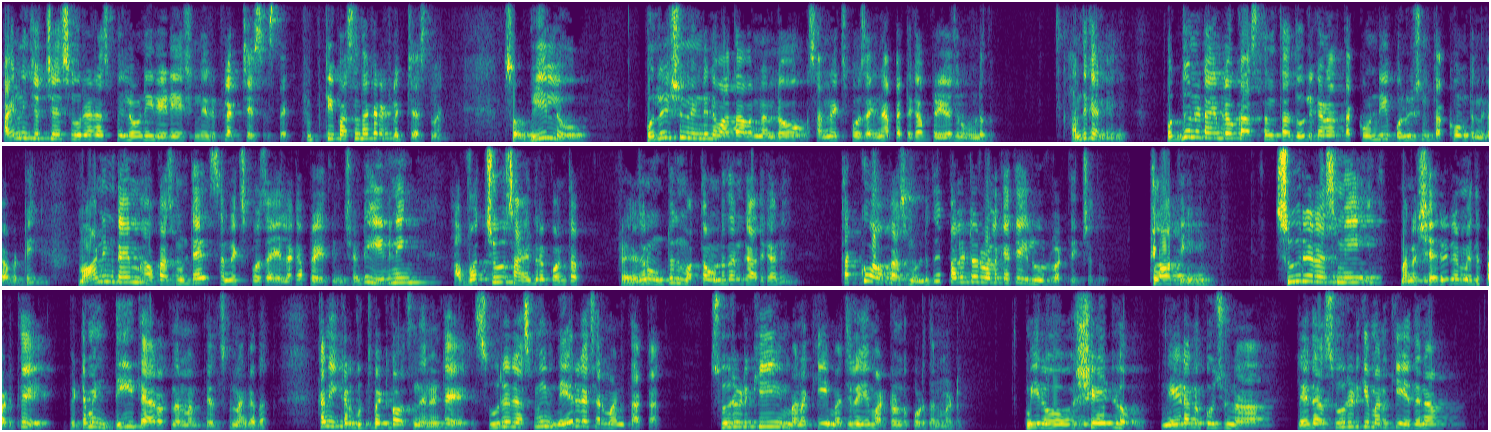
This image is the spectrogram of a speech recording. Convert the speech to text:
పైనుంచి వచ్చే సూర్యరశ్మిలోని రేడియేషన్ని రిఫ్లెక్ట్ చేసేస్తాయి. ఫిఫ్టీ పర్సెంట్ దాకా రిఫ్లెక్ట్ చేస్తున్నాయి. సో వీళ్ళు పొల్యూషన్ నిండిన వాతావరణంలో సన్ ఎక్స్పోజ్ అయినా పెద్దగా ప్రయోజనం ఉండదు. అందుకని పొద్దున్న టైంలో కాస్తంత ధూళికణాలు తక్కువ ఉండి పొల్యూషన్ తక్కువ ఉంటుంది కాబట్టి మార్నింగ్ టైం అవకాశం ఉంటే సన్ ఎక్స్పోజ్ అయ్యేలాగా ప్రయత్నించండి. ఈవినింగ్ అవ్వచ్చు సాయంత్రం కొంత ప్రయోజనం ఉంటుంది మొత్తం ఉండదని కాదు కానీ తక్కువ అవకాశం ఉంటుంది. పల్లెటూరు వాళ్ళకైతే ఈ రూల్ వర్తించదు. క్లాతింగ్ సూర్యరశ్మి మన శరీరం మీద పడితే విటమిన్ డి తయారవుతుందని మనం తెలుసుకున్నాం కదా. కానీ ఇక్కడ గుర్తుపెట్టుకోవాల్సింది ఏంటంటే సూర్యరశ్మి నేరుగా చర్మాన్ని తాకాలి. సూర్యుడికి మనకి మధ్యలో ఏం అడ్డు ఉండకూడదు అనమాట మీరు షేడ్లో నీడను కూర్చున్నా లేదా సూర్యుడికి మనకి ఏదైనా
